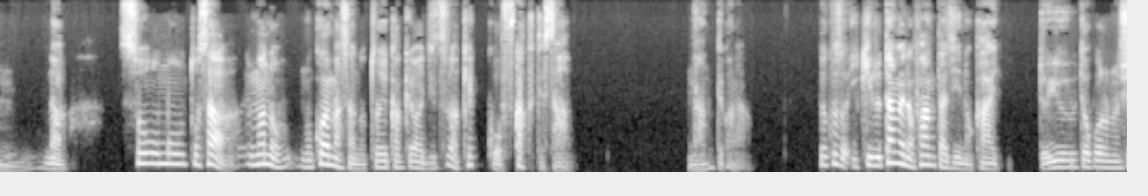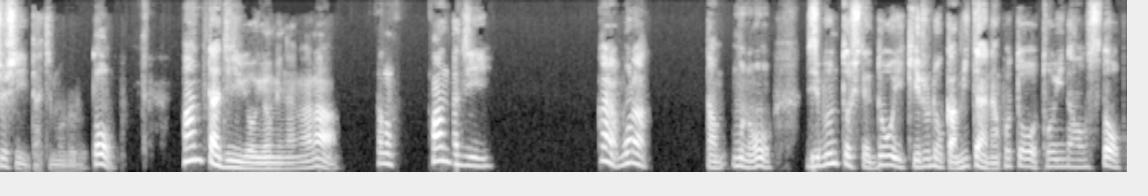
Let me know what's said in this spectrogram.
うん。な、そう思うとさ、今の向山さんの問いかけは実は結構深くてさ、なんていうかな。それこそ生きるためのファンタジーの会というところの趣旨に立ち戻ると、ファンタジーを読みながら、そのファンタジーからもらったものを自分としてどう生きるのかみたいなことを問い直すと、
